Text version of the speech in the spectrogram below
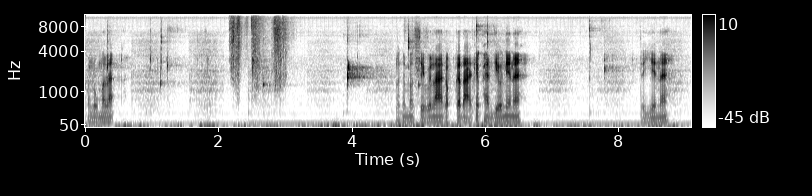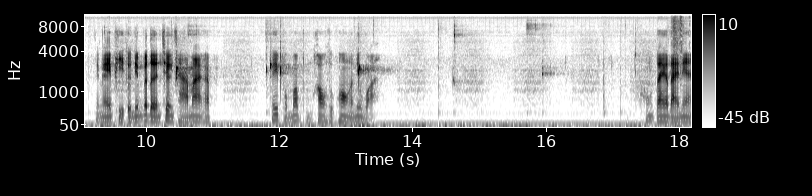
มันลงมาแล้ว เราจะมาเสียเวลากับกระดาษแค่แผ่นเดียวเนี่ยนะแต่เย็นนะยังไงผีตัวนี้มันก็เดินเชื่องช้ามากครับเฮ้ยผมว่าผมเข้าทุกห้องแล้วนี่หว่าห้องใต้กระดาษเนี่ย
